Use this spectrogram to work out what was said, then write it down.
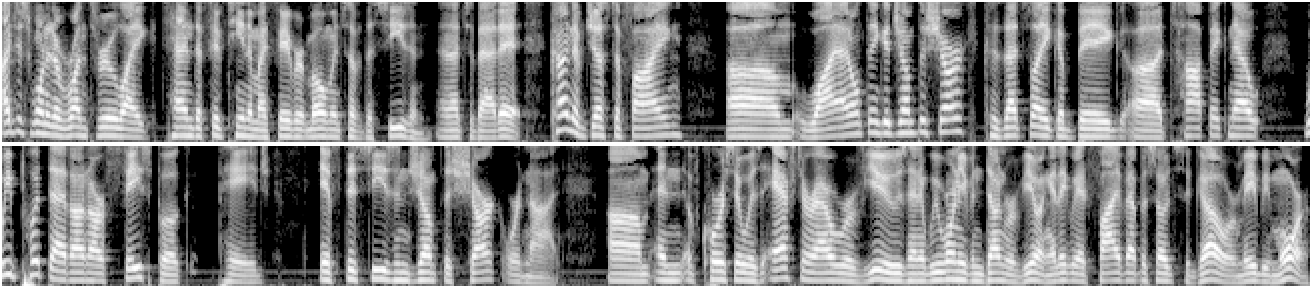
I just wanted to run through like 10 to 15 of my favorite moments of the season, and that's about it. Kind of justifying um, why I don't think it jumped the shark, because that's like a big uh, topic. Now, we put that on our Facebook page if this season jumped the shark or not. Um, and of course, it was after our reviews, and we weren't even done reviewing. I think we had five episodes to go, or maybe more.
